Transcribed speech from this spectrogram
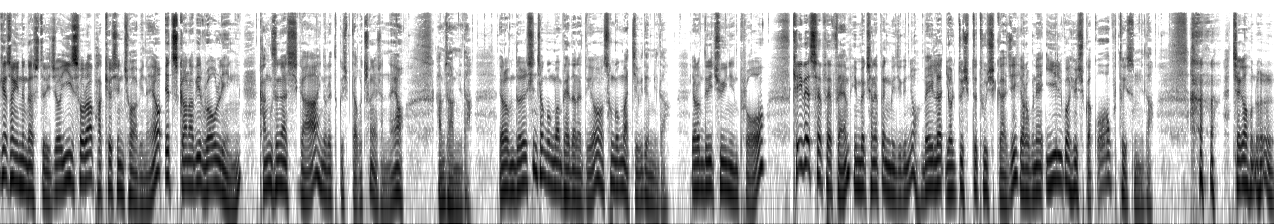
개성 있는 가수들이죠. 이소라, 박효신 조합이네요. It's gonna be rolling. 강승아 씨가 이 노래 듣고 싶다고 청하셨네요. 감사합니다. 여러분들 신청곡만 배달해도요, 성공 맛집이 됩니다. 여러분들이 주인인 프로 KBS FFM 인백천의 백뮤직은요. 매일 낮 12시부터 2시까지 여러분의 일과 휴식과 꼭 붙어 있습니다. 제가 오늘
